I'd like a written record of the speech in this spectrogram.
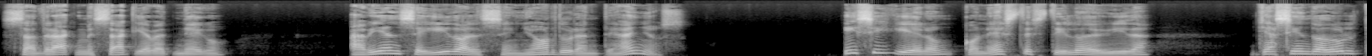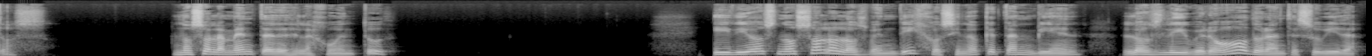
Sadrach, Mesach y Abednego, habían seguido al Señor durante años y siguieron con este estilo de vida ya siendo adultos, no solamente desde la juventud. Y Dios no solo los bendijo, sino que también los libró durante su vida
